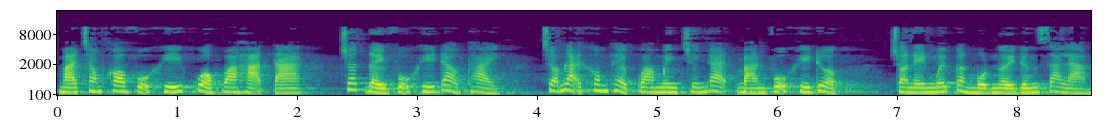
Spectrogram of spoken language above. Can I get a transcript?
mà trong kho vũ khí của Hoa Hạ ta chất đầy vũ khí đào thải, trẫm lại không thể quang minh chính đại bán vũ khí được, cho nên mới cần một người đứng ra làm.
